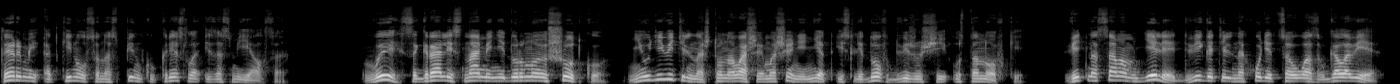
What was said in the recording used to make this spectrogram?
Терми откинулся на спинку кресла и засмеялся. Вы сыграли с нами недурную шутку. Неудивительно, что на вашей машине нет и следов движущей установки. Ведь на самом деле двигатель находится у вас в голове,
